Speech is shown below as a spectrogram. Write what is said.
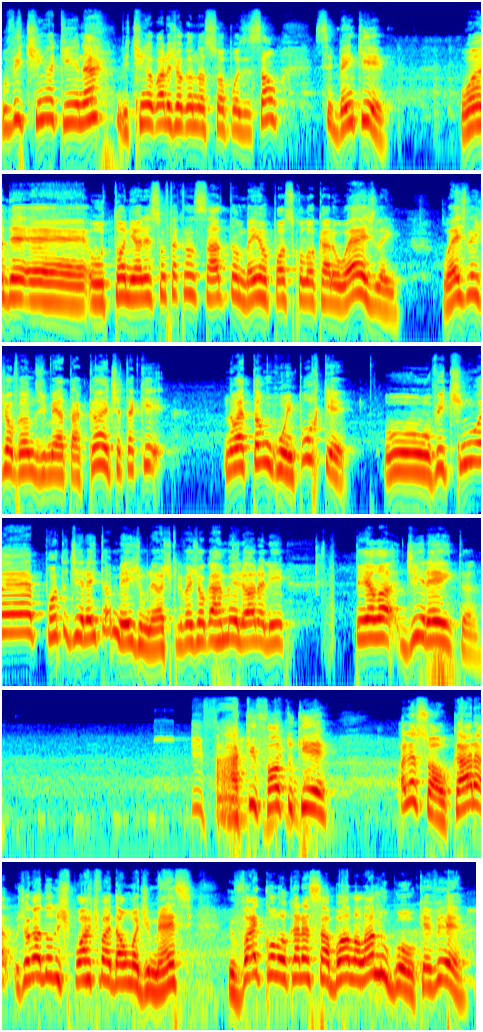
o Vitinho aqui, né? Vitinho agora jogando na sua posição. Se bem que o, Ander, é, o Tony Anderson tá cansado também. Eu posso colocar o Wesley. O Wesley jogando de meio atacante até que não é tão ruim. Por quê? O Vitinho é ponta direita mesmo, né? Eu acho que ele vai jogar melhor ali pela direita. Ah, que falta o quê? Olha só, o cara, o jogador do esporte vai dar uma de Messi e vai colocar essa bola lá no gol, quer ver?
